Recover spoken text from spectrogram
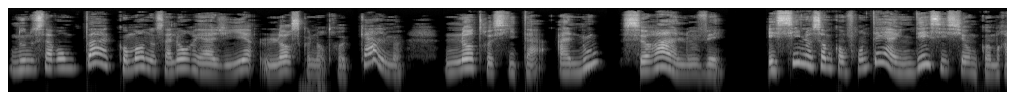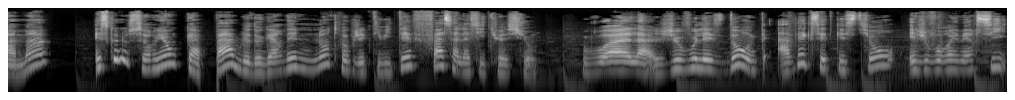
nous ne savons pas comment nous allons réagir lorsque notre calme, notre cita à nous, sera enlevé. Et si nous sommes confrontés à une décision comme Rama, est-ce que nous serions capables de garder notre objectivité face à la situation? Voilà, je vous laisse donc avec cette question et je vous remercie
